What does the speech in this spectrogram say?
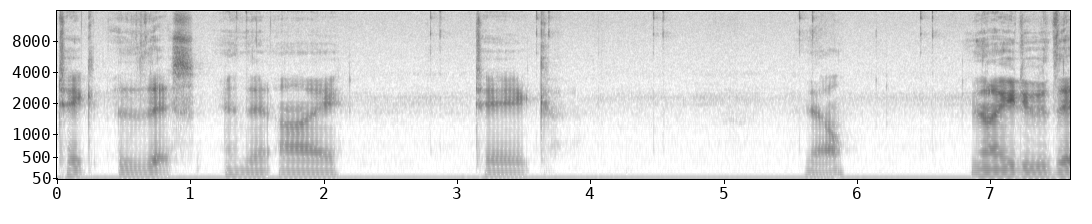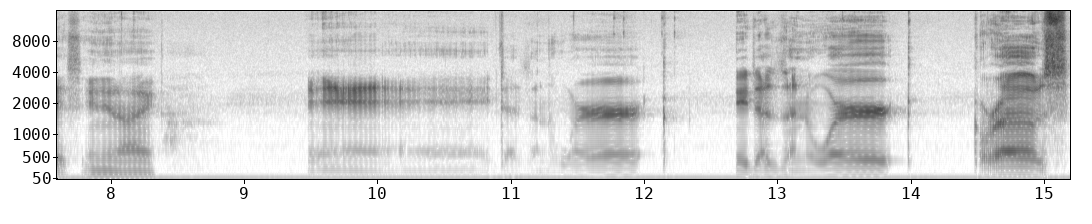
take this and then I take no and then I do this and then I eh, work it doesn't work gross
